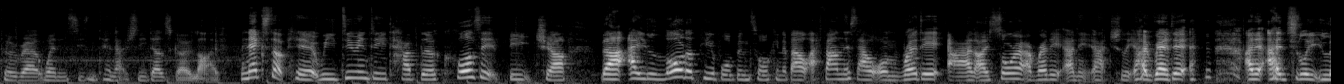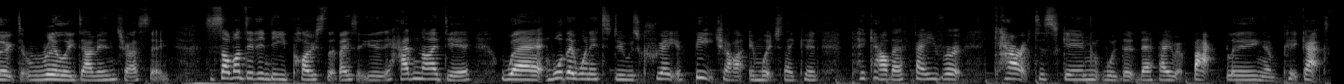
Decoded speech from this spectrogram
for uh, when season 10 actually does go live. Next up here, we do indeed have the closet feature that a lot of people have been talking about. I found this out on Reddit and I saw it, I read it and it actually, I read it and it actually looked really damn interesting. So someone did indeed post that basically they had an idea where what they wanted to do was create a feature in which they could pick out their favourite character skin with the, their favourite back bling and pickaxe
